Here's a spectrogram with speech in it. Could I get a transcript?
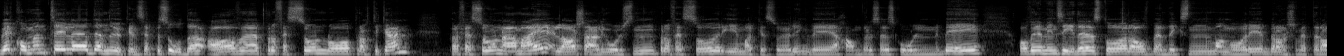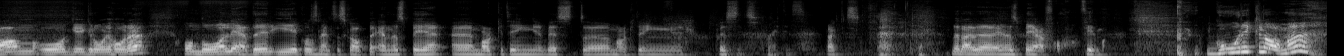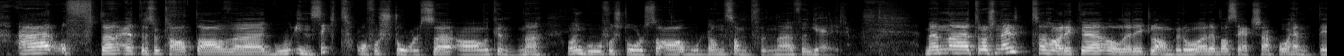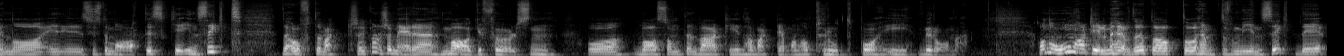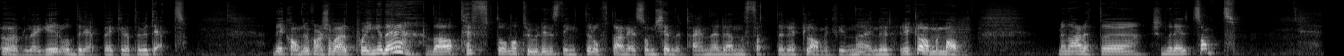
Velkommen til eh, denne ukens episode av eh, Professoren og praktikeren. Professoren er meg, Lars Erling Olsen, professor i markedsføring ved Handelshøyskolen BI. Og ved min side står Alf Bendiksen, mangeårig bransjeveteran og grå i håret. Og nå leder i konsulentselskapet NSB eh, Marketing Best Marketing Best Practice. Practice. Det der NSB i hvert fall. God reklame er ofte et resultat av eh, god innsikt og forståelse av kundene, og en god forståelse av hvordan samfunnet fungerer. Men eh, tradisjonelt har ikke alle reklamebyråer basert seg på å hente inn og systematisk innsikt. Det har ofte vært eh, kanskje mer magefølelsen og hva som til enhver tid har vært det man har trodd på i byråene. Og Noen har til og med hevdet at å hente for mye innsikt det ødelegger og dreper kreativitet. Det kan jo kanskje være et poeng i det, da teft og naturlige instinkter ofte er det som kjennetegner den fødte reklamekvinne eller reklamemann. Men er dette generelt sant?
